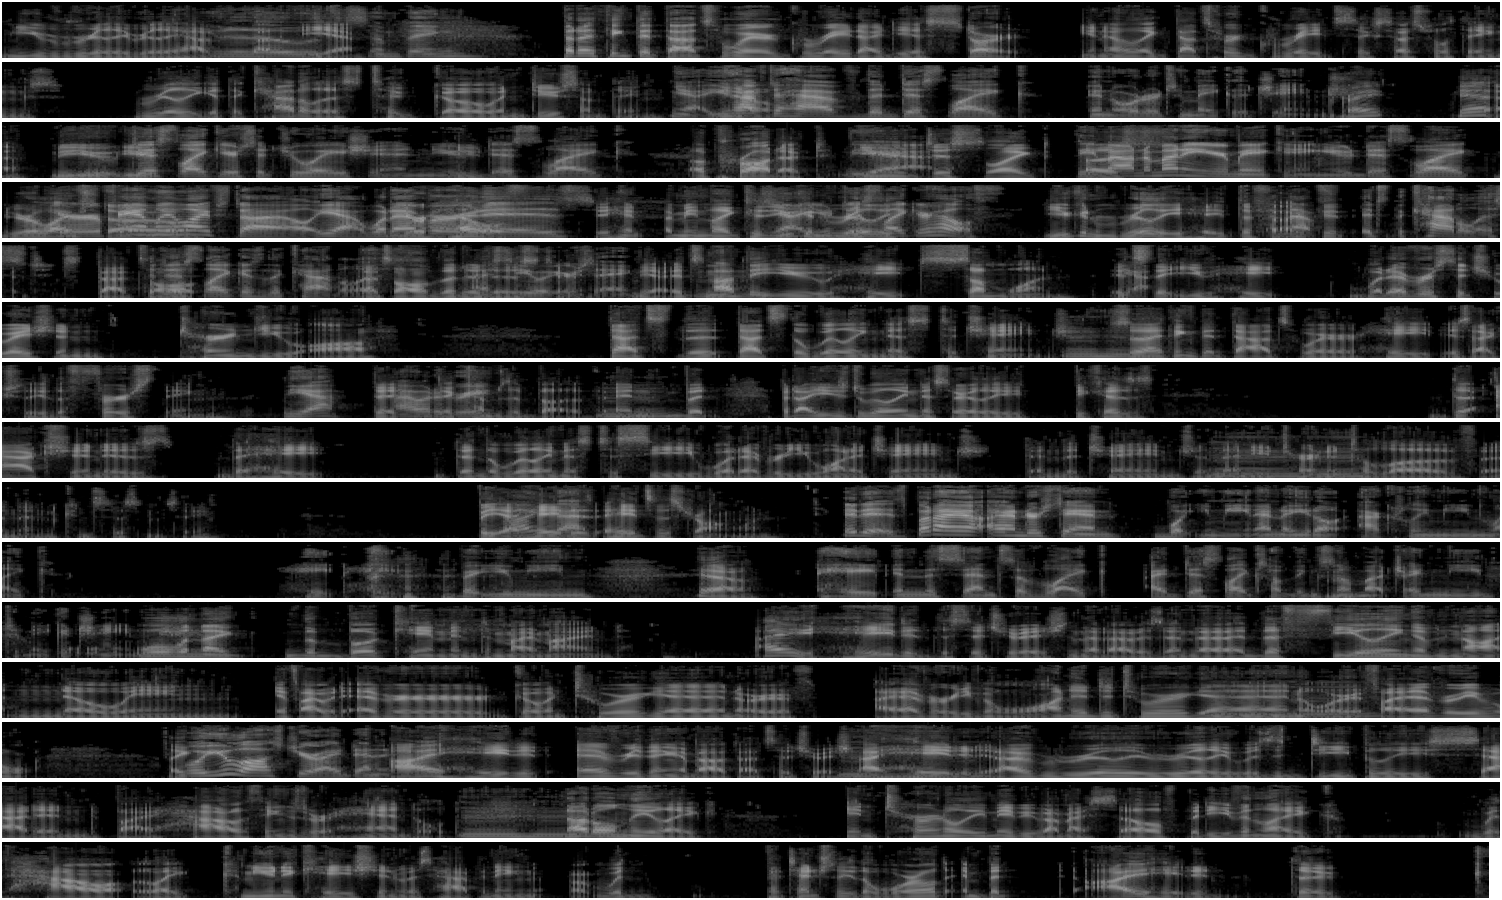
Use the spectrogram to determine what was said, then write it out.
You really, really have. You uh, yeah, something. but I think that that's where great ideas start. You know, like that's where great successful things really get the catalyst to go and do something. Yeah, you, have know, to have the dislike in order to make the change. right. Yeah, You, you, you dislike your situation. You, you- dislike a product. Yeah. You disliked the amount of money you're making. You dislike Your lifestyle, your family lifestyle. Yeah, whatever it is. I mean, like, because yeah, you can you really, dislike your health. you can really hate the fact that, that it's the catalyst. that's The all. dislike is the catalyst. That's all that I it is. see what you're me. saying. Yeah, it's not Mhm. that you hate someone. It's Yeah. that you hate whatever situation turned you off. That's the that's the willingness to change. Mhm. So I think that that's where hate is actually the first thing Yeah, that I would that agree. comes above. Mhm. And but but I used willingness early because the action is the hate, then the willingness to see whatever you want to change, then the change, and then you turn Mhm. into love, and then consistency. But yeah, like hate that. is hate's a strong one. It is, but I I understand what you mean. I know you don't actually mean like hate, hate, but you mean Yeah. hate in the sense of like I dislike something so Mhm. much I need to make a change. Well, when I the book came into my mind, I hated the situation that I was in. The the feeling of not knowing if I would ever go and tour again, or if I ever even wanted to tour again, or if I ever even like- well, you lost your identity. I hated everything about that situation. I hated Mm-hmm. it. I really, really was deeply saddened by how things were handled. Mhm. Not only like internally, maybe by myself, but even like with how like communication was happening uh, with potentially the world. And but I hated the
